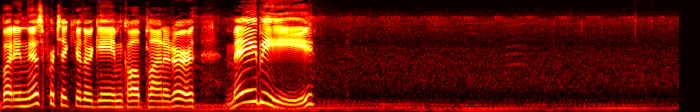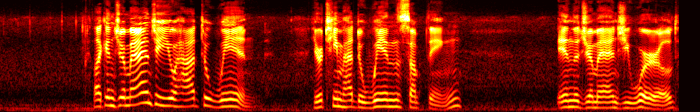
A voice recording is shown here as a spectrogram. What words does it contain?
But in this particular game called Planet Earth maybe Like in Jumanji, you had to win. Your team had to win something in the Jumanji world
